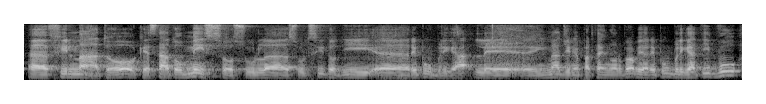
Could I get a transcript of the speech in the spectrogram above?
eh, filmato che è stato messo sul, sul sito di eh, Repubblica, le eh, immagini appartengono proprio a Repubblica TV,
